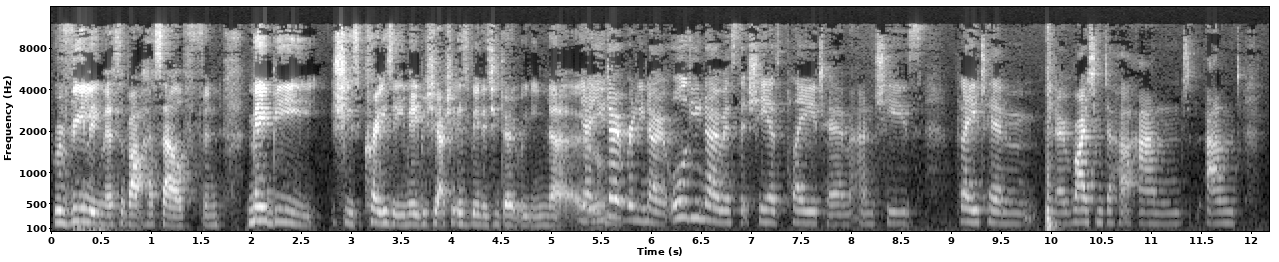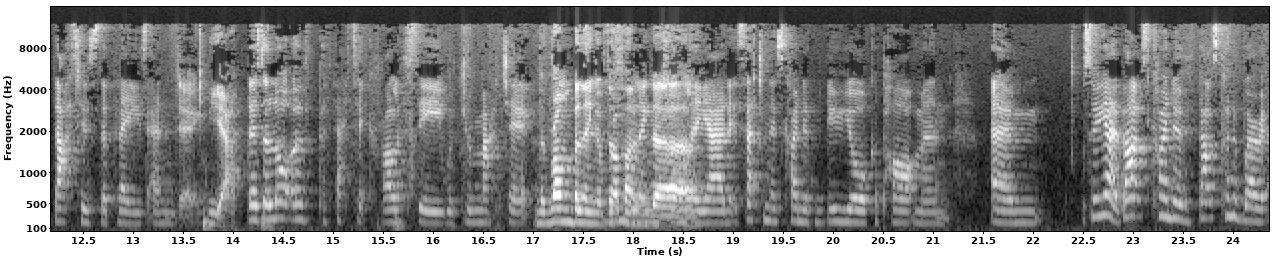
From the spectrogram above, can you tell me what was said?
revealing this about herself. And maybe she's crazy, maybe she actually is Venus, you don't really know. Yeah, you don't really know. All you know is that she has played him and she's played him, you know, right into her hand, and that is the play's ending. Yeah. There's a lot of pathetic fallacy with dramatic And the rumbling of the rumbling thunder. thunder, yeah, and it's set in this kind of New York apartment. Um, so yeah, that's kind of that's kind of where it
